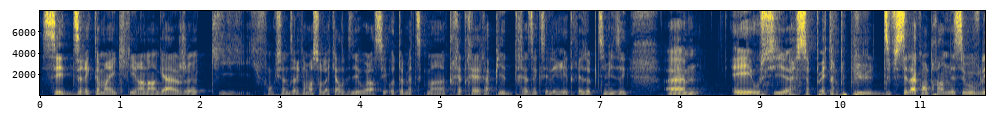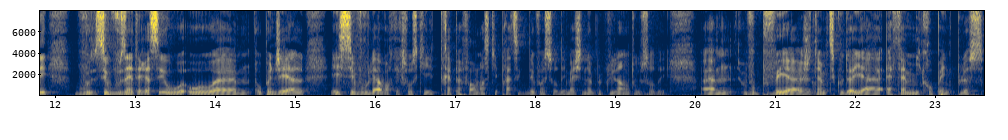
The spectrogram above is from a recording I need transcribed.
c'est directement écrit en langage qui fonctionne directement sur la carte vidéo. Alors c'est automatiquement très très rapide, très accéléré, très optimisé. Et aussi, euh, ça peut être un peu plus difficile à comprendre, mais si vous voulez, vous, si vous vous intéressez au, au euh, OpenGL et si vous voulez avoir quelque chose qui est très performant, ce qui est pratique des fois sur des machines un peu plus lentes ou sur des... Euh, vous pouvez jeter un petit coup d'œil à FM MicroPaint Plus.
